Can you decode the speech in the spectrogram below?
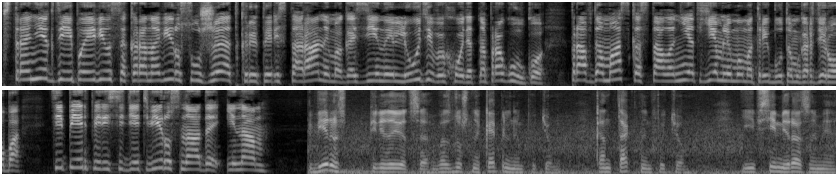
В стране, где и появился коронавирус, уже открыты рестораны, магазины, люди выходят на прогулку. Правда, маска стала неотъемлемым атрибутом гардероба. Теперь пересидеть вирус надо и нам. Вирус передается воздушно-капельным путем, контактным путем и всеми разными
